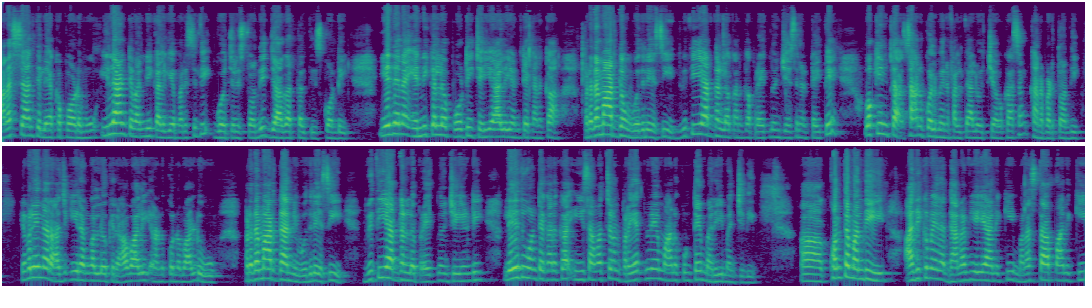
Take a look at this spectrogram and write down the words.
మనశ్శాంతి లేకపోవడము ఇలాంటివన్నీ కలిగే పరిస్థితి గోచరిస్తోంది. జాగ్రత్తలు తీసుకోండి. ఏదైనా ఎన్నికల్లో పోటీ చేయాలి అంటే కనుక ప్రథమార్థం వదిలేసి ద్వితీయార్థంలో కనుక ప్రయత్నం చేసినట్టయితే ఒకంత సానుకూలమైన ఫలితాలు వచ్చే అవకాశం కనబడుతోంది. ఎవరైనా రాజకీయ రంగంలోకి రావాలి అని అనుకున్న వాళ్ళు ప్రథమార్థాన్ని వదిలేసి ద్వితీయార్థంలో ప్రయత్నం చేయండి. లేదు అంటే కనుక ఈ సంవత్సరం ప్రయత్నమే మానుకుంటే మరీ మంచిది. కొంతమంది అధికమైన ధన వ్యయానికి మనస్తాపానికి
